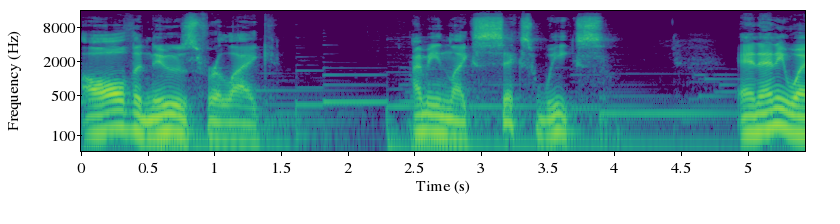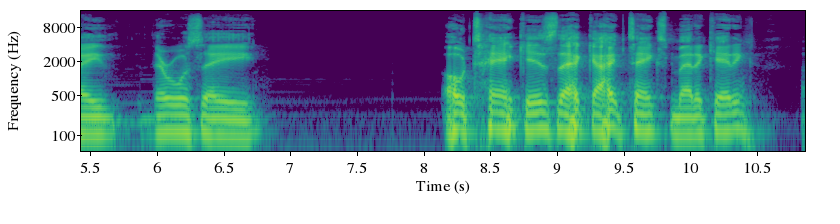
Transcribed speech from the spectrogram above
all the news for like, I mean, like six weeks. And anyway, there was a. Oh, Tank is that guy? Tank's medicating.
